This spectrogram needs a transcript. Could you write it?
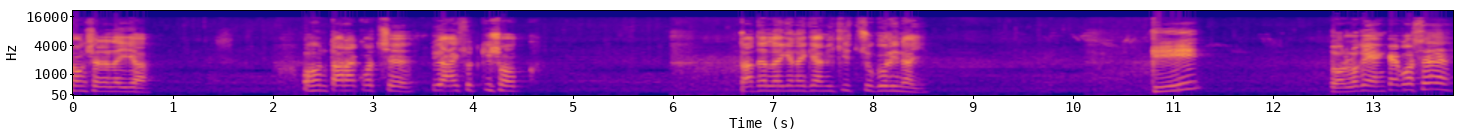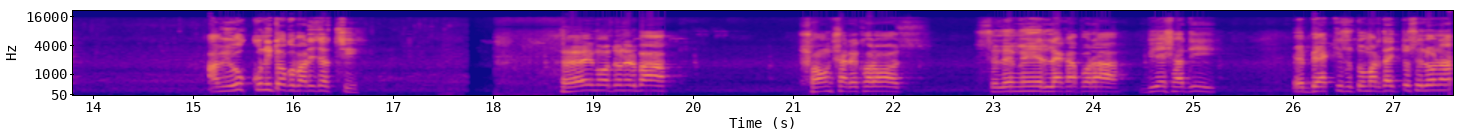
সংসারে লাইগা। এখন তারা করছে তুই আইসত কৃষক তাদের লাগে নাকি আমি কিচ্ছু করি নাই। কি? তোর লগে এঙ্কা করছে? আমি উক্ষুনি তোকে বাড়ি যাচ্ছি। এই মদনের বাপ সংসারে খরচ, ছেলে মেয়ের লেখাপড়া, বিয়ে শাদি, এ ব্যাগ কিছু তোমার দায়িত্ব ছিল না?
